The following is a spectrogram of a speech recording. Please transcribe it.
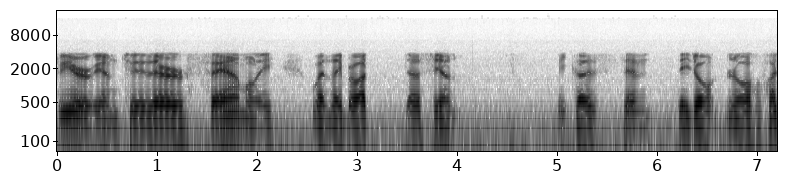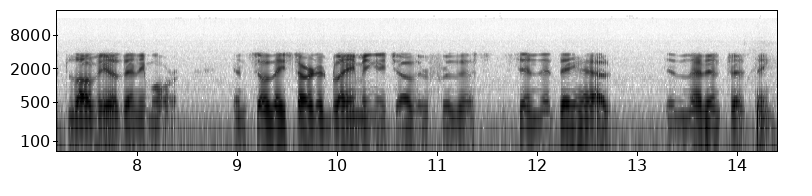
fear into their family when they brought uh, sin, because then they don't know what love is anymore, and so they started blaming each other for the sin that they had. Isn't that interesting?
